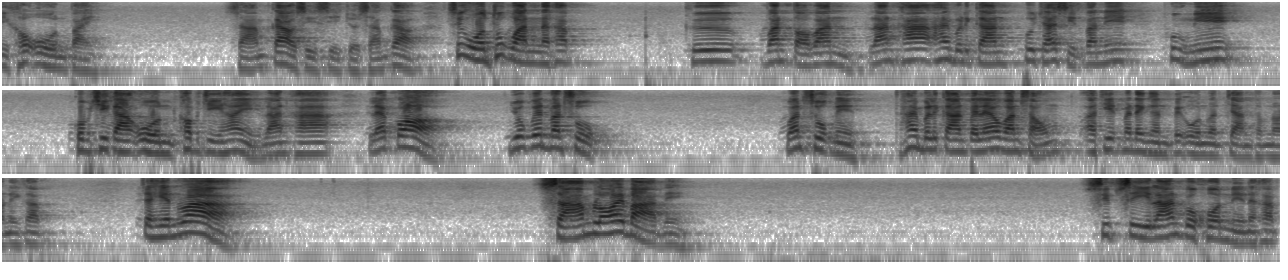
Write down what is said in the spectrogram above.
นี่เขาโอนไป 3944.39 ซึ่งโอนทุกวันนะครับ คือวันต่อวันร้านค้าให้บริการผู้ใช้สิทธิ์วันนี้พรุ่งนี้กรมชีกลางโอนเข้าบัญชีให้ร้านค้า แล้วก็ยกเว้นวันศุกร์วันศุกร์นี่ให้บริการไปแล้ววันเสาร์อาทิตย์ไม่ได้เงินไปโอนวันจันทร์ทำนองนี้ครับ จะเห็นว่า สามร้อยบาทนี่สิบสี่ล้านกว่าคนนี่นะครับ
